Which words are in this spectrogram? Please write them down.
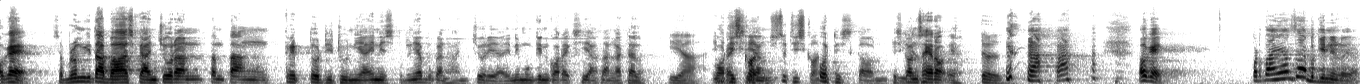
Oke, sebelum kita bahas kehancuran tentang kripto di dunia ini sebetulnya bukan hancur ya. Ini mungkin koreksi yang sangat dalam. Iya, ini Koreksi diskon, yang justru diskon. Oh, diskon. Diskon Iya. serok ya. Betul. Oke. Pertanyaan saya begini loh ya.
